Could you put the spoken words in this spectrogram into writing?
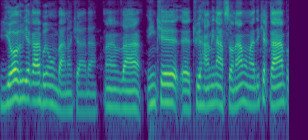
یا روی قبر اون بنا کردن. و اینکه توی همین افسانه هم اومده که قبر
